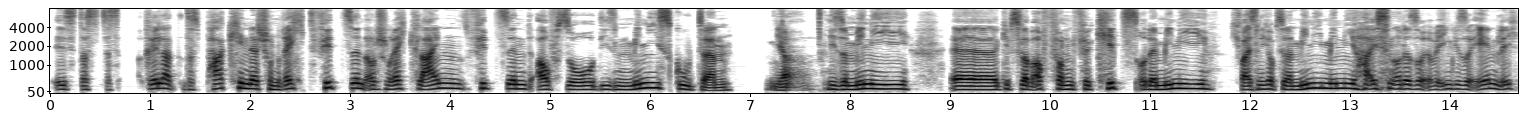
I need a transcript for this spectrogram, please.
ist, dass das relat dass paar Kinder schon recht fit sind, auch schon recht klein fit sind auf so diesen Mini-Scootern. Ja. Diese Mini, äh, gibt es glaube ich auch von, für Kids oder Mini, ich weiß nicht, ob sie dann Mini-Mini heißen oder so, aber irgendwie so ähnlich.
